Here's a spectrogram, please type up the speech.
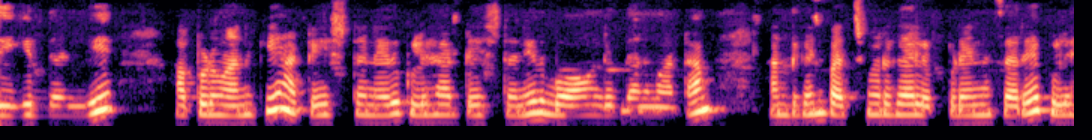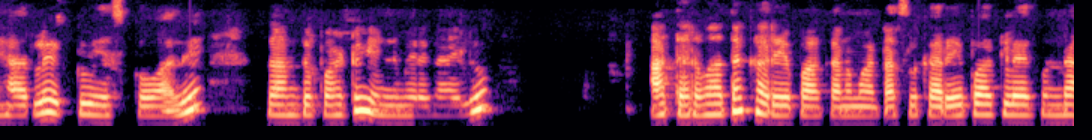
దిగిద్దండి. అప్పుడు మనకి ఆ టేస్ట్ అనేది పులిహార టేస్ట్ అనేది బాగుండిద్ది అనమాట అందుకని పచ్చిమిరకాయలు ఎప్పుడైనా సరే పులిహారలో ఎక్కువ వేసుకోవాలి. దాంతోపాటు ఎండుమిరకాయలు ఆ తర్వాత కరేపాకు అనమాట అసలు కరేపాకు లేకుండా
